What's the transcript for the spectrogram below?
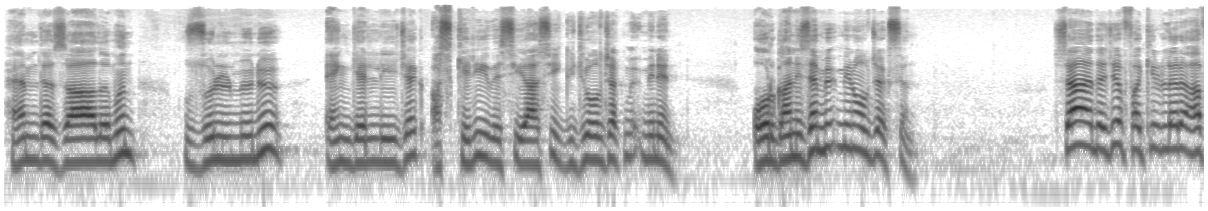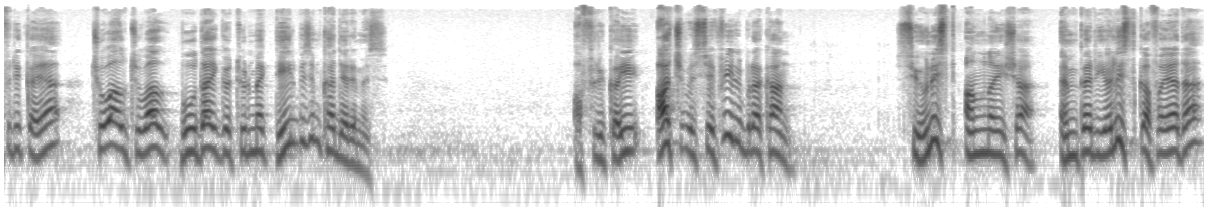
hem de zalimin zulmünü engelleyecek askeri ve siyasi gücü olacak müminin. Organize mümin olacaksın. Sadece fakirlere Afrika'ya çuval çuval buğday götürmek değil bizim kaderimiz. Afrika'yı aç ve sefil bırakan Siyonist anlayışa, emperyalist kafaya da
